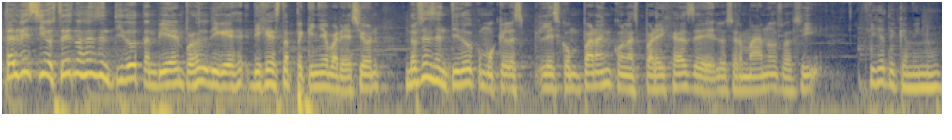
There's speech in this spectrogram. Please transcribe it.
tal vez sí, ustedes no se han sentido también, por eso dije, dije esta pequeña variación, ¿no se han sentido como que los- les comparan con las parejas de los hermanos o así? Fíjate que a mí no.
